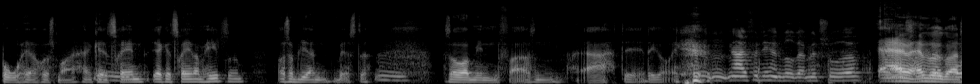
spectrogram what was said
bo her hos mig. Han kan mm. træne, jeg kan træne ham hele tiden, og så bliver han den bedste. Mm. Og så var min far sådan, ja, det, det går ikke. Mm, nej, fordi han ved, hvad metoder. Ja, han ved godt.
